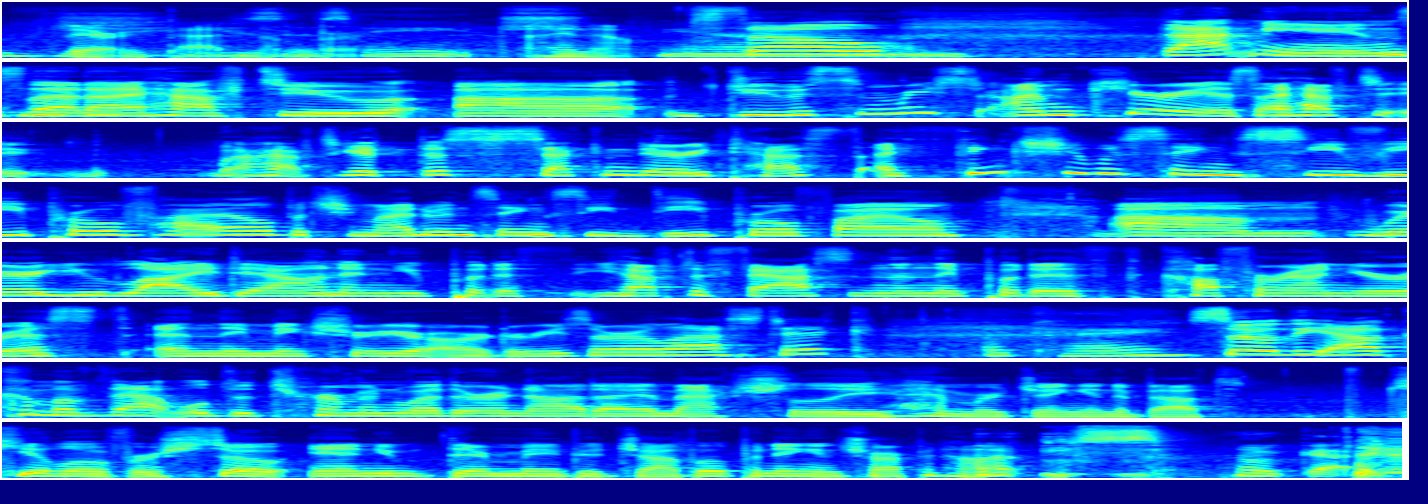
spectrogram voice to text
Very bad number. H. I know. Yeah, so that means that I have to uh, do some research. I'm curious. I have to. I have to get this secondary test. I think she was saying CV profile, but she might have been saying CD profile, um, where you lie down and you put a. You have to fast, and then they put a cuff around your wrist, and they make sure your arteries are elastic. Okay. So the outcome of that will determine whether or not I am actually hemorrhaging and about to keel over. So, and you, there may be a job opening in Sharp and Hot. Okay.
